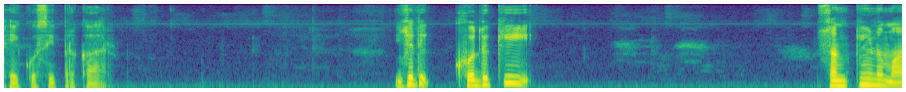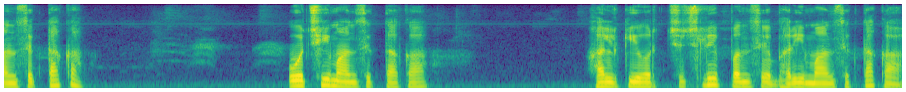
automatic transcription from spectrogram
ठीक उसी प्रकार। यदि खुद की संकीर्ण मानसिकता का ओछी मानसिकता का, हल्की और छिछलेपन से भरी मानसिकता का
